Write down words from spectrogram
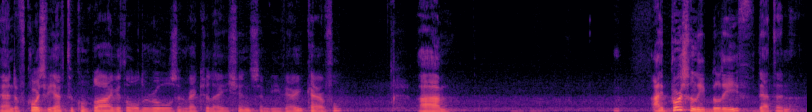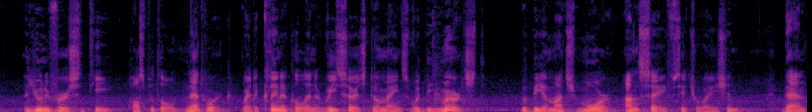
And of course, we have to comply with all the rules and regulations and be very careful. Um, I personally believe that an, a university hospital network where the clinical and the research domains would be merged would be a much more unsafe situation than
